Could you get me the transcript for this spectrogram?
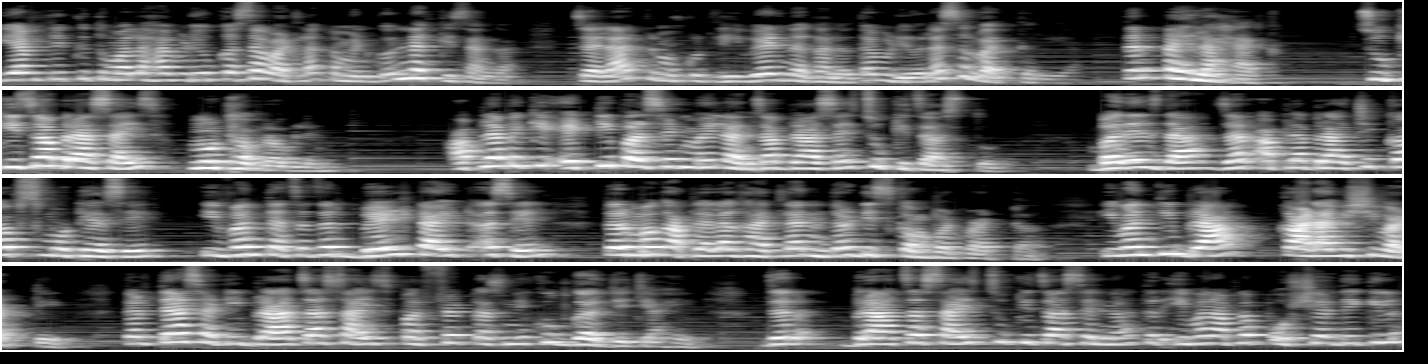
या व्यतिरिक्त तुम्हाला हा व्हिडिओ कसा वाटला कमेंट करून नक्की सांगा. चला तर मग कुठलीही वेळ न घालवता व्हिडिओला सुरुवात करूया. तर पहिला हॅक चुकीचा ब्रा साईज मोठा प्रॉब्लेम आपल्यापैकी एट्टी पर्सेंट महिलांचा ब्रा साईज चुकीचा असतो. बरेचदा जर आपल्या ब्राचे कप्स मोठे असेल इवन त्याचा जर बेल्ट टाईट असेल तर मग आपल्याला घातल्यानंतर डिस्कम्फर्ट वाटतं. इवन ती ब्रा काढावीशी वाटते. तर त्यासाठी ब्राचा साईज परफेक्ट असणे खूप गरजेचे आहे. जर ब्राचा साईज चुकीचा असेल ना तर इवन आपला पोश्चर देखील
